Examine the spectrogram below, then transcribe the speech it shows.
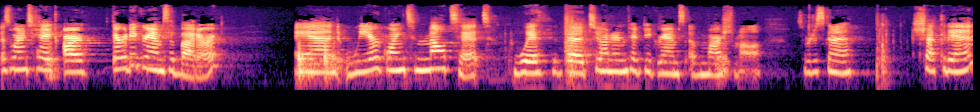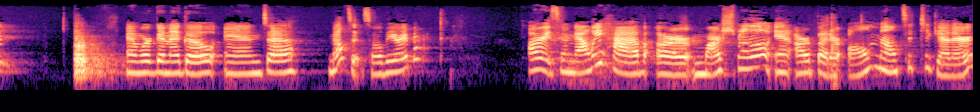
is we're gonna take our 30 grams of butter and we are going to melt it with the 250 grams of marshmallow. So we're just gonna chuck it in and we're gonna go and uh, melt it. So I'll be right back. All right, so now we have our marshmallow and our butter all melted together.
